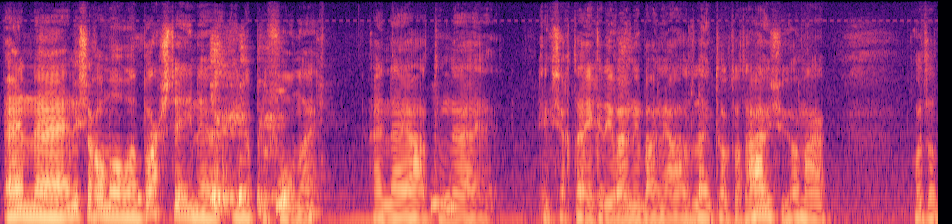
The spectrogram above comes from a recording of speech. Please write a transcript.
En, eh, en ik zag allemaal barsten in, het plafond, hè. En ja, toen, ik zeg tegen die woningbouw, ja, het is leuk dat ik dat huis huur, maar wordt dat,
